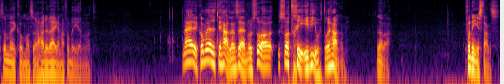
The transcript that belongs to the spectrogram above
Som eh, kom och så hade vägarna förbi eller något. Nej, det kommer jag ut i hallen sen och då står det, står tre idioter i hallen. Det. Från ingenstans.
